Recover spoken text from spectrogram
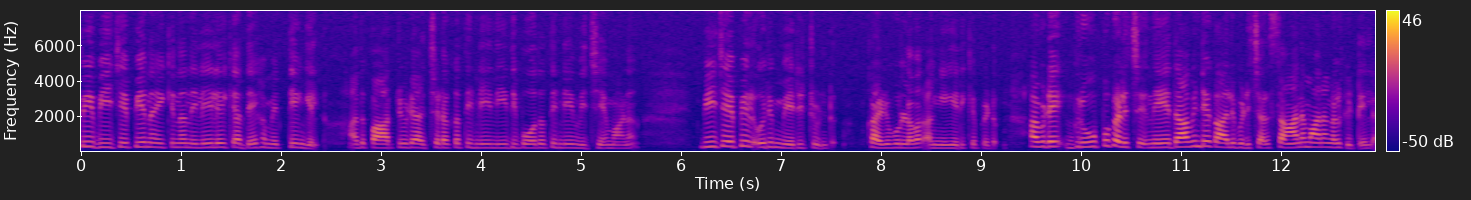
പി ബി ജെ പിയെ നയിക്കുന്ന നിലയിലേക്ക് അദ്ദേഹം എത്തിയെങ്കിൽ അത് പാർട്ടിയുടെ അച്ചടക്കത്തിന്റെയും നീതിബോധത്തിന്റെയും വിജയമാണ്. ബി ജെ പിയിൽ ഒരു മെരിറ്റുണ്ട് കഴിവുള്ളവർ അംഗീകരിക്കപ്പെടും. അവിടെ ഗ്രൂപ്പ് കളിച്ച് നേതാവിന്റെ കാൽ പിടിച്ചാൽ സ്ഥാനമാനങ്ങൾ കിട്ടില്ല.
